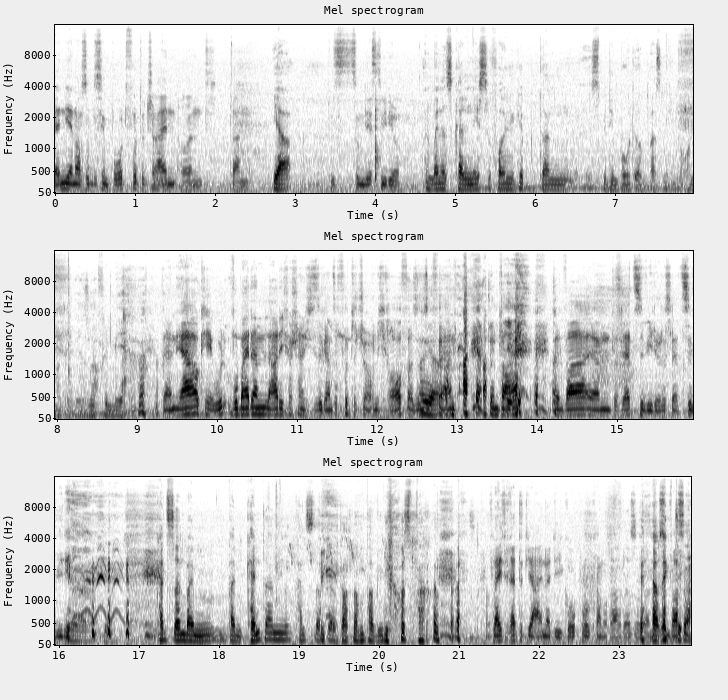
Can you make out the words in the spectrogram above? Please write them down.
blende hier noch so ein bisschen Boot-Footage rein und dann Ja, bis zum nächsten Video. und wenn es keine nächste Folge gibt, dann ist mit dem Boot irgendwas nicht in Ordnung gewesen auf dem Meer. Dann, ja, okay. Wo- Wobei dann lade ich wahrscheinlich diese ganze Footage auch nicht rauf. Also Ah, ja. insofern, dann war, dann war ähm, das letzte Video das letzte Video. kannst du dann beim, beim Kentern, kannst du da vielleicht auch noch ein paar Videos machen? Vielleicht rettet ja einer die GoPro-Kamera oder so. Dann Ja, aus dem. Wasser.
